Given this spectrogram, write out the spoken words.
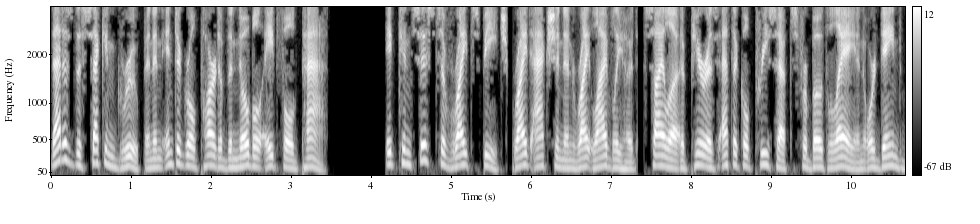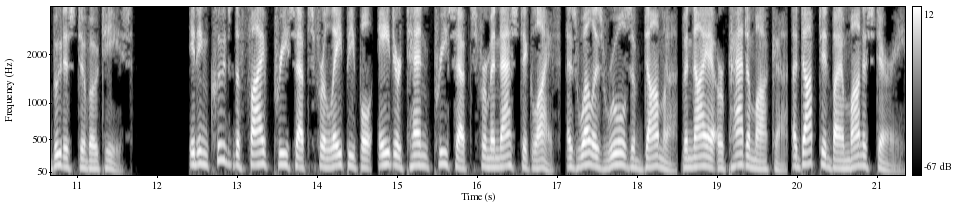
That is the second group and an integral part of the Noble Eightfold Path. It consists of right speech, right action and right livelihood. Sila appear as ethical precepts for both lay and ordained Buddhist devotees. It includes the five precepts for laypeople, eight or ten precepts for monastic life, as well as rules of Dhamma Vinaya or Patimokkha adopted by a monastery.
